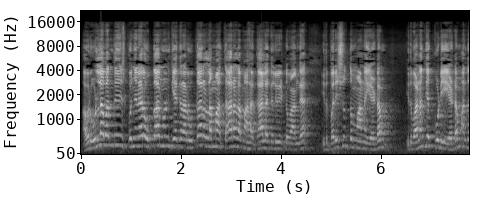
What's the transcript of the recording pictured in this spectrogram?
அவர் உள்ள வந்து கொஞ்ச நேரம் உட்காரணும்னு கேட்கிறார் உட்காரலாமா? தாராளமாக காலை கழுவிட்டு வாங்க. இது பரிசுத்தமான இடம். இது வணங்கக்கூடிய இடம் அந்த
